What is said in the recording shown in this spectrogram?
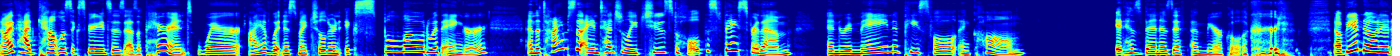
Now, I've had countless experiences as a parent where I have witnessed my children explode with anger and the times that I intentionally choose to hold the space for them and remain peaceful and calm, it has been as if a miracle occurred. now, be it noted,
